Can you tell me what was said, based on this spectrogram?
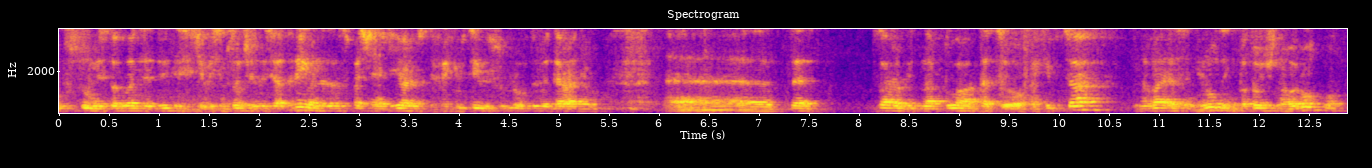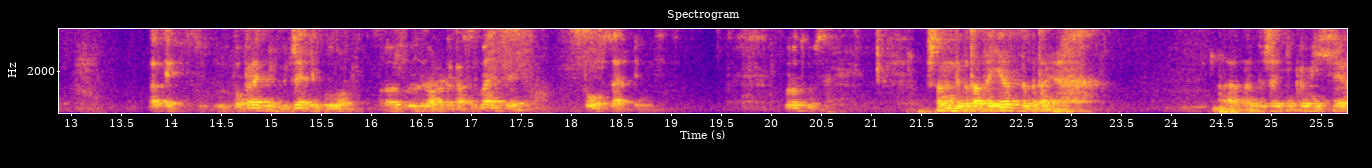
в сумі 122 тисячі 860 гривень на забезпечення діяльності фахівців із супроводу ветеранів. Е, Це заробітна плата цього фахівця на вересень-грудень поточного року, так як в попередньому бюджеті було е, виділена така субвенція по серпень місяць. Коротко все. Шановні депутати, є запитання? На бюджетній комісії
